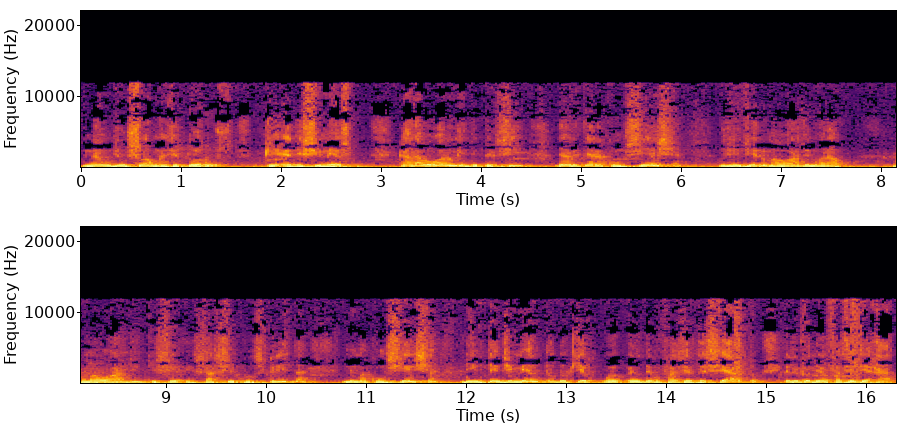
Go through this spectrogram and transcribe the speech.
não de um só, mas de todos, que é de si mesmo. Cada homem de per si deve ter a consciência de viver uma ordem moral, uma ordem que está circunscrita numa consciência de entendimento do que eu devo fazer de certo e do que eu devo fazer de errado.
